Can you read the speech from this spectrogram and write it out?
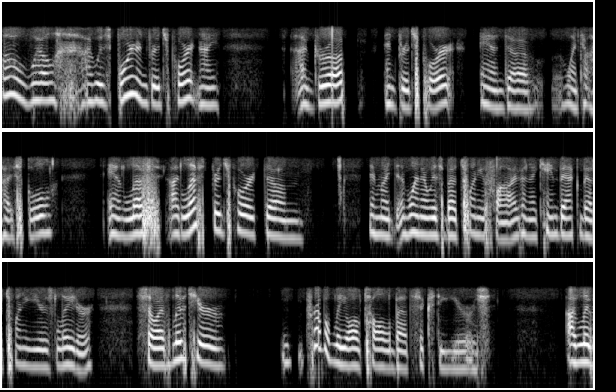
Oh well, I was born in Bridgeport, and I I grew up in Bridgeport and uh, went to high school and left. I left Bridgeport um, in my when I was about 25, and I came back about 20 years later. So I've lived here probably all told about 60 years. I live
